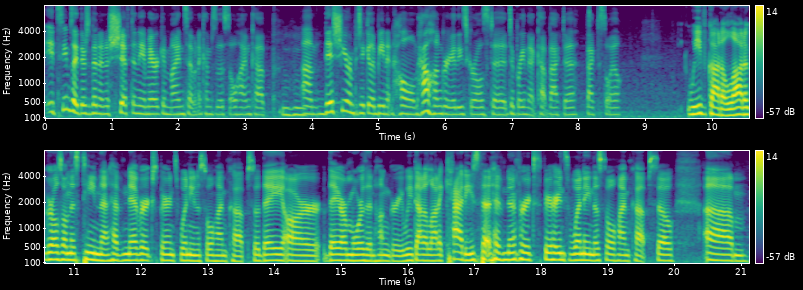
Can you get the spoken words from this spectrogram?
it seems like there's been a shift in the American mindset when it comes to the Solheim Cup. Um, this year in particular, being at home, how hungry are these girls to, to bring that cup back to back to soil? We've got a lot of girls on this team that have never experienced winning a Solheim Cup, so they are they are more than hungry. We've got a lot of caddies that have never experienced winning a Solheim Cup, so um,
